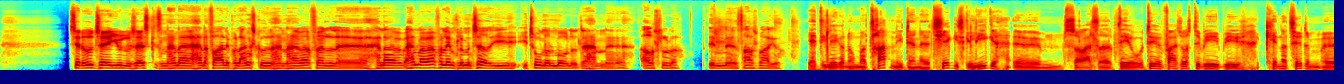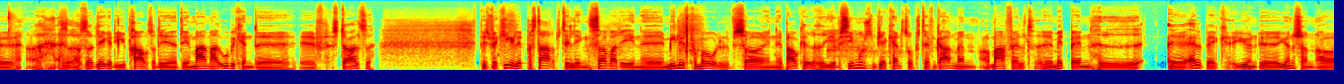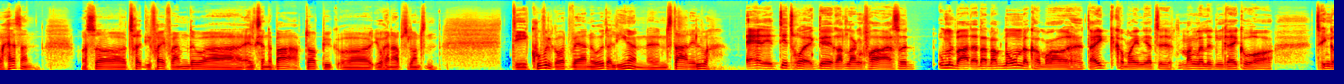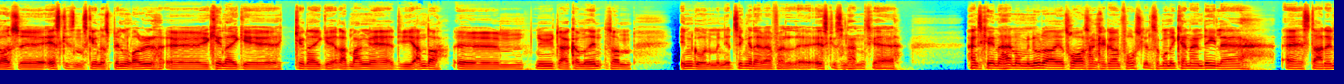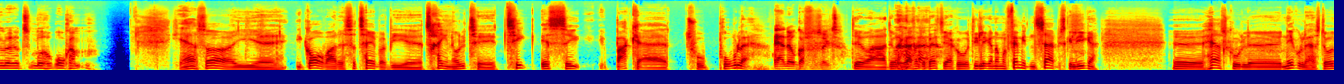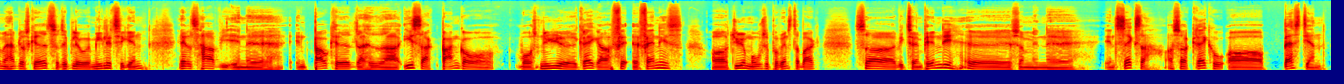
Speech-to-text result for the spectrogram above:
ser det ud til, at Julius Eskesen, han er, han er farlig på langskud. Han, har i hvert fald, øh, han, er, han var i hvert fald implementeret i, i 2-0-målet, da han øh, afslutter en øh, strafsparket. Ja, de ligger nummer 13 i den øh, tjekkiske liga, øhm, så altså, det, er jo, det er faktisk også det, vi, vi kender til dem, øh, og, altså, og så ligger de i Prag, så det, er- det er en meget, meget ubekendt øh, øh, størrelse. Hvis vi kigger lidt på startopstillingen, så var det en øh, Milis på mål, så en øh, bagkæde, der hed Jeppe Simonsen, Pierre Kanstrup, Steffen Garnmann og Marfald. Øh, midtbanen hed øh, Albæk, Jøn, øh, Jønsson og Hassan. Og så tre de fre fremme, det var Alexander Bar, Dobbyg og Johan Absalonsen. Det kunne vel godt være noget, der ligner en, en start 11. Ja, det, det tror jeg ikke, det er ret langt fra. Altså, umiddelbart er der nok nogen, der, kommer, der ikke kommer ind. Jeg til, mangler lidt en Greco, og tænker også, øh, Eskesen skal ind og spille en rolle. Øh, jeg kender ikke, øh, kender ikke ret mange af de andre øh, nye, der er kommet ind sådan indgående, men jeg tænker da i hvert fald, øh, Eskesen, han skal, han skal ind og have nogle minutter, og jeg tror også, han kan gøre en forskel, så må ikke han er en del af, af start 11 til- mod Hobro-kampen. Ja, så i, øh, i går var det, så taber vi øh, 3-0 til TSC Baka Topola. Ja, det var godt forsøgt. Det var, det var i hvert fald det bedste, jeg kunne. De ligger nummer 5 i den serbiske liga. Øh, her skulle øh, Nikola have stået, men han blev skadet, så det blev Milic igen. Ellers har vi en, øh, en bagkæde, der hedder Isak Bangor, vores nye øh, græker F- øh, Fannis og Dyremose på venstre bak. Så Victor Impendi øh, som en, øh, en sekser, og så Greco og Bastian.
